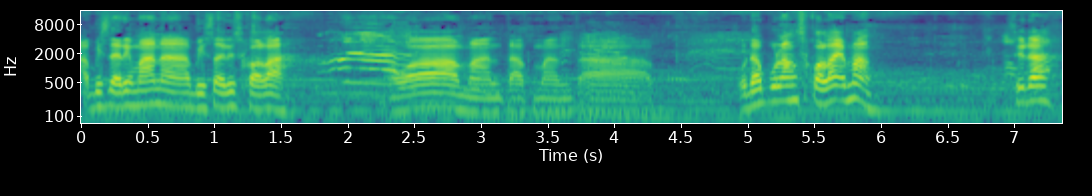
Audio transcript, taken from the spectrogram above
Habis dari mana? Habis dari sekolah. Wah, mantap, mantap. Udah pulang sekolah emang? Sudah?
